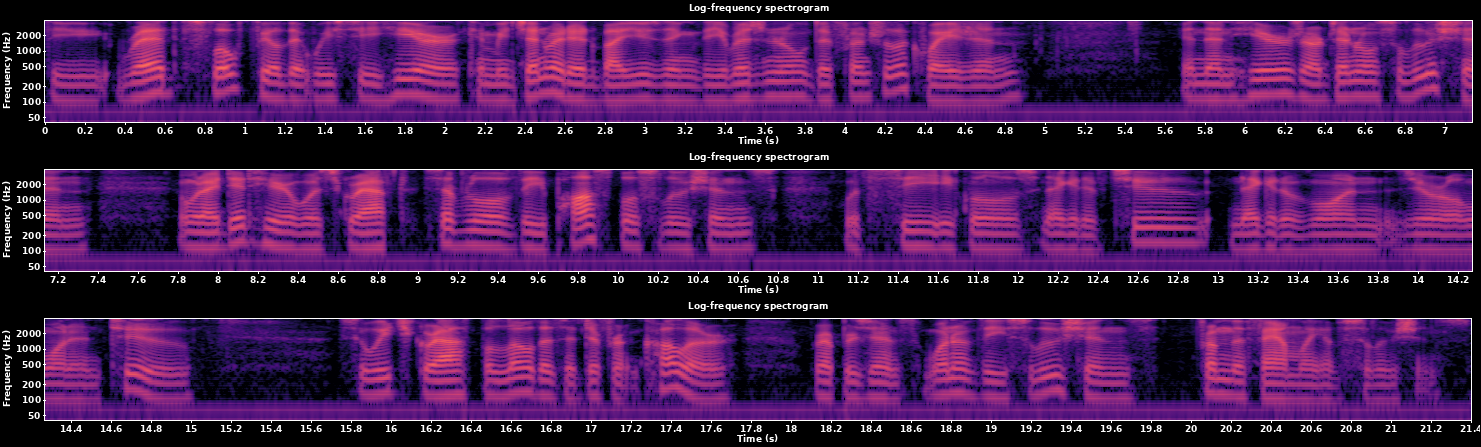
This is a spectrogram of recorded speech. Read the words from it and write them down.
The red slope field that we see here can be generated by using the original differential equation and then here's our general solution and what I did here was graph several of the possible solutions with c equals negative 2, negative 1, 0, 1, and 2. So each graph below that's a different color represents one of the solutions from the family of solutions.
